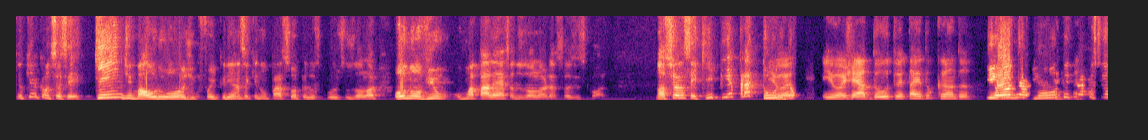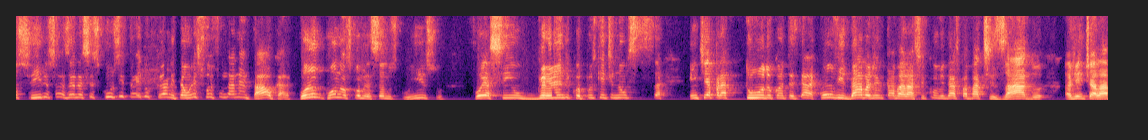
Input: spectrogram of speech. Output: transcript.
o que aconteceu? Quem de Bauru hoje, que foi criança, que não passou pelos cursos zoológicos, ou não ouviu uma palestra do zoológico nas suas escolas? Nós tínhamos essa equipe e ia para tudo. E, então, e hoje é adulto e está educando. E hoje é adulto e está com seus filhos fazendo esses cursos e está educando. Então, isso foi fundamental, cara. Quando, quando nós começamos com isso, foi assim o grande. Por isso que a gente não. A gente ia para tudo quanto. É, cara, convidava, a gente estava lá. Se convidasse para batizado, a gente ia lá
